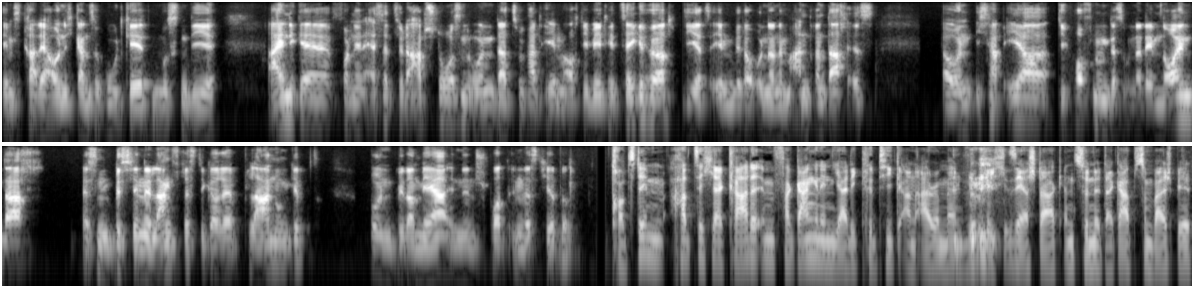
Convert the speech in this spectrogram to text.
dem es gerade auch nicht ganz so gut geht, mussten die einige von den Assets wieder abstoßen und dazu hat eben auch die WTC gehört, die jetzt eben wieder unter einem anderen Dach ist. Und ich habe eher die Hoffnung, dass unter dem neuen Dach es ein bisschen eine langfristigere Planung gibt und wieder mehr in den Sport investiert wird. Trotzdem hat sich ja gerade im vergangenen Jahr die Kritik an Ironman wirklich sehr stark entzündet. Da gab es zum Beispiel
